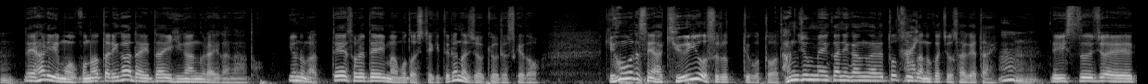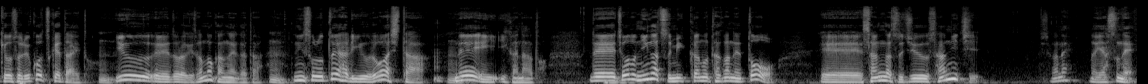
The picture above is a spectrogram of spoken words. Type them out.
うん、で、やはりもうこのあたりが大体悲願ぐらいかなというのがあって、それで今戻してきてるような状況ですけど、基本はですね、QE をするっていうことは、単純明快に考えると通貨の価値を下げたい、はいうん、で輸出競争力をつけたいという、うん、ドラギさんの考え方にすると、やはりユーロは下でいいかなと。で、ちょうど2月3日の高値と、えー、3月13日ね、安値。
